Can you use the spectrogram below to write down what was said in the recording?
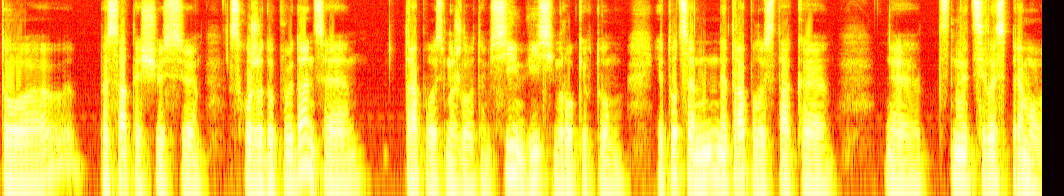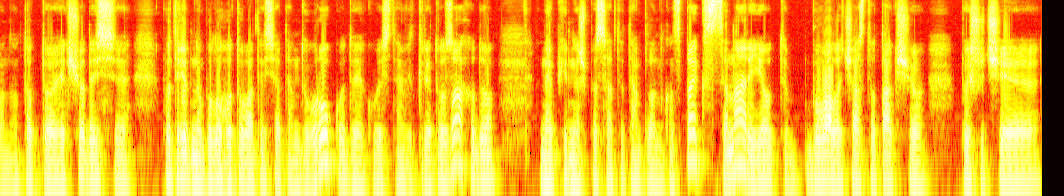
то писати щось е, схоже до оповідань, це трапилось, можливо, там 7-8 років тому. І то це не трапилось так е, е, не цілеспрямовано. Тобто, якщо десь потрібно було готуватися там до уроку, до якогось там відкритого заходу, необхідно ж писати там план конспект, сценарій. І от бувало часто так, що пишучи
